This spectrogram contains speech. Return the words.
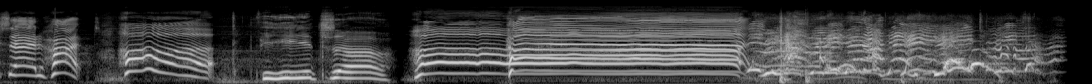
said hut. Hut. Pizza. Hut.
